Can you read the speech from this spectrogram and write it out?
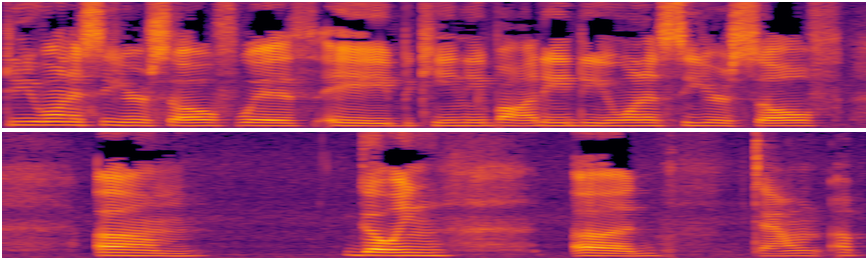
do you want to see yourself with a bikini body? Do you want to see yourself um going uh down up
